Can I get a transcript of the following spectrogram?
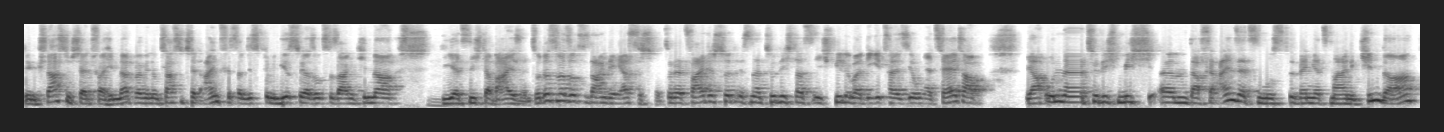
den Klassenchat verhindert, weil wenn du einen Klassenchat einführst, dann diskriminierst du ja sozusagen Kinder, die jetzt nicht dabei sind. So, das war sozusagen der erste Schritt. So, der zweite Schritt ist natürlich, dass ich viel über Digitalisierung erzählt habe, ja, und natürlich mich ähm, dafür einsetzen musste, wenn jetzt meine Kinder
